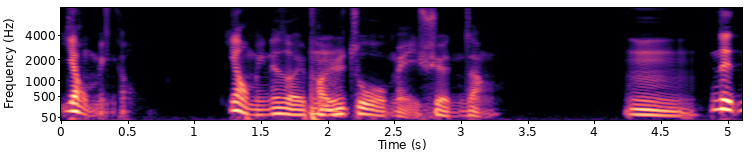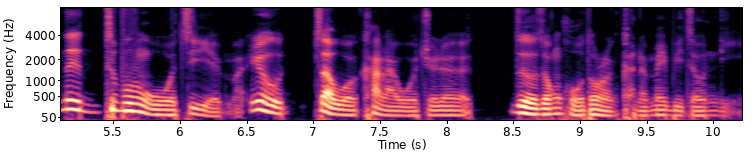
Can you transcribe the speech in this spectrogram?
耀明哦，耀明那时候也跑去嗯。做美宣这样，嗯。那那这部分我自己也蛮，因为在我看来，我觉得热衷活动人可能 maybe 只有你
